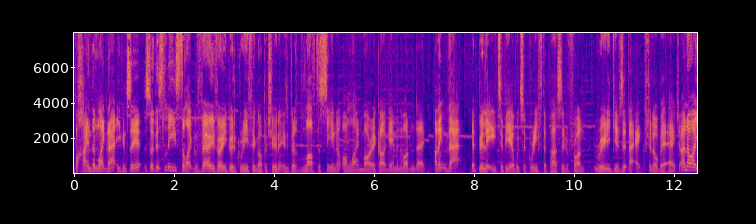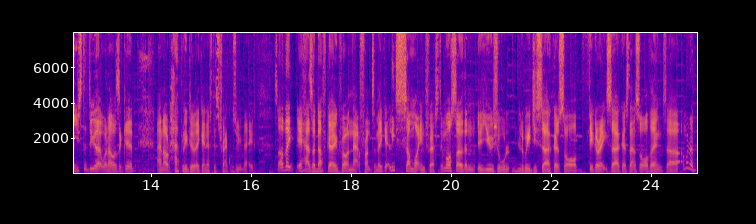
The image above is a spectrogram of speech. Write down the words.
behind them like that. You can see it. So this leads to like very, very good griefing opportunities, I'd love to see an online Mario Kart game in the modern day. I think that ability to be able to grief the person in front really gives it that extra little bit edge. I know I used to do that when I was a kid, and I would happily do it again if this track was remade. So I think it has enough going for on that front to make it at least somewhat interesting, more so than your usual Luigi circuits or figure eight circuits, that sort of thing. So I'm gonna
